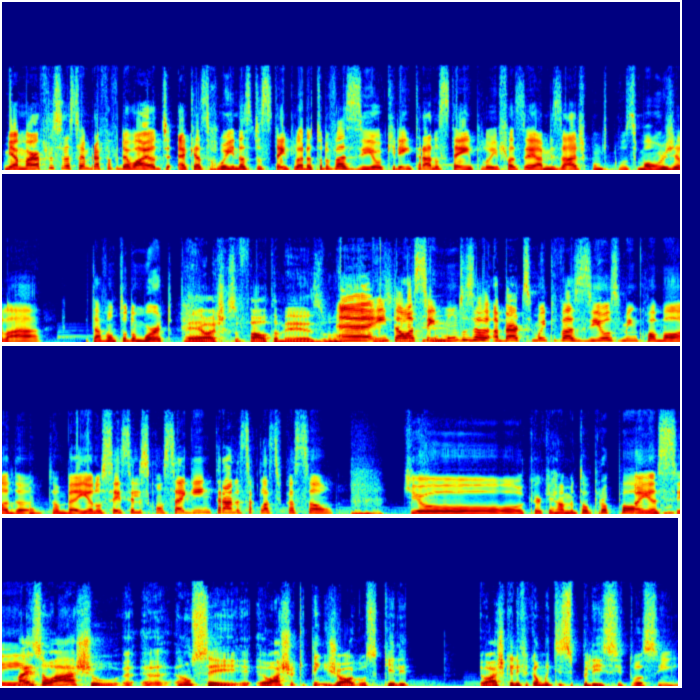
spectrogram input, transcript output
Minha maior frustração em Breath of the Wild é que as ruínas dos templos era tudo vazio. Eu queria entrar nos templos e fazer amizade com, com os monges lá. E estavam tudo morto. É, eu acho que isso falta mesmo. É, então assim, aqui, mundos né? a- abertos muito vazios me incomodam também. Eu não sei se eles conseguem entrar nessa classificação Uhum. Que o Kirk Hamilton propõe, assim. Mas eu acho, eu, eu- não sei, eu acho que tem jogos que ele, eu acho que ele fica muito explícito assim,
